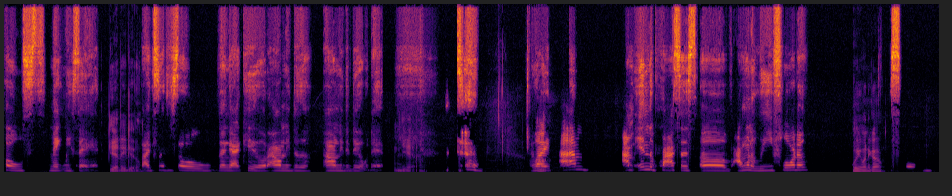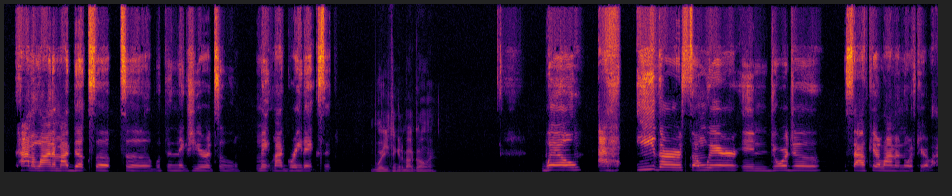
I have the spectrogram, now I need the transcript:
posts make me sad. Yeah, they do. Like such and so then got killed. I don't need to. I don't need to deal with that. Yeah. Like um, I'm. I'm in the process of. I want to leave Florida. Where you want to go? So kind of lining my ducks up to within the next year or two make my great exit. Where are you thinking about going? Well, I either somewhere in Georgia, South Carolina, North Carolina.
